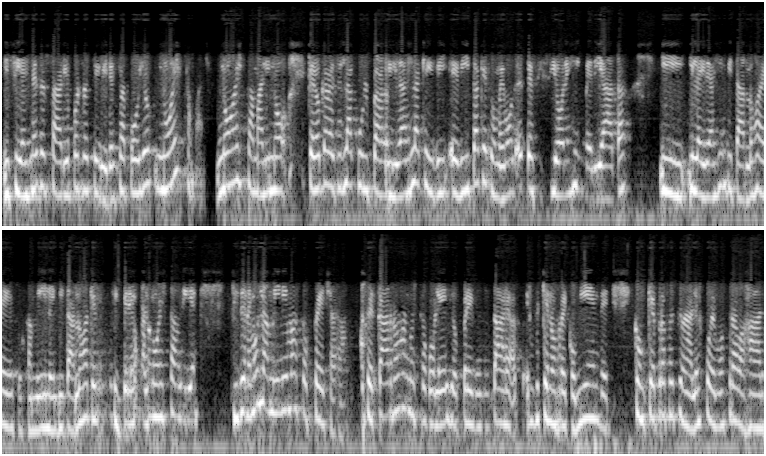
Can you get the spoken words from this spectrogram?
Y si es necesario pues recibir ese apoyo, no está mal, no está mal y no, creo que a veces la culpabilidad es la que evita que tomemos decisiones inmediatas y, la idea es invitarlos a eso, Camila, invitarlos a que si creo que no está bien, si tenemos la mínima sospecha, acercarnos a nuestro colegio, preguntar, que nos recomienden con qué profesionales podemos trabajar.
